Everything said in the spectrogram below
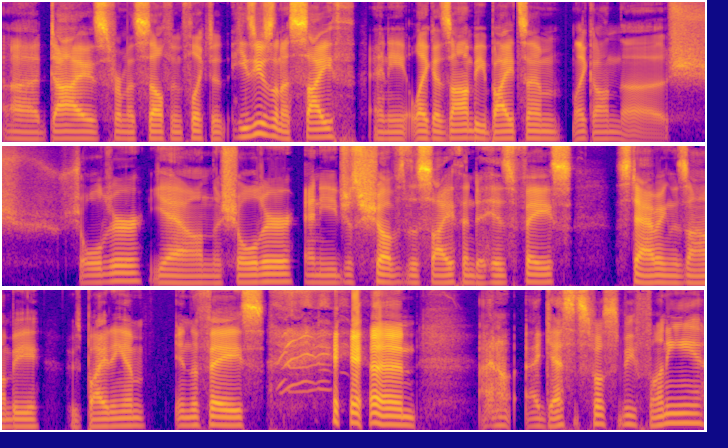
uh, dies from a self-inflicted. He's using a scythe, and he like a zombie bites him like on the sh- shoulder. Yeah, on the shoulder. And he just shoves the scythe into his face, stabbing the zombie who's biting him in the face. and I don't I guess it's supposed to be funny.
